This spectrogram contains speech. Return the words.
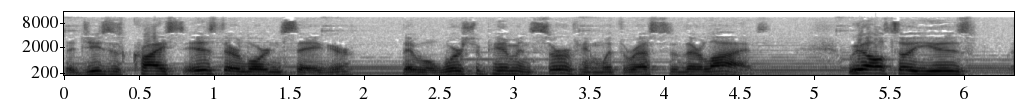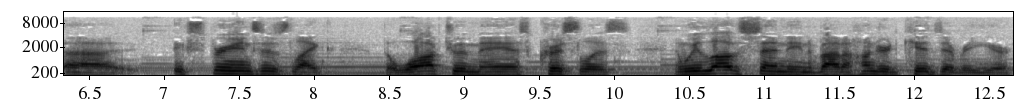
that Jesus Christ is their Lord and Savior. They will worship Him and serve Him with the rest of their lives. We also use uh, experiences like the Walk to Emmaus, Chrysalis, and we love sending about 100 kids every year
